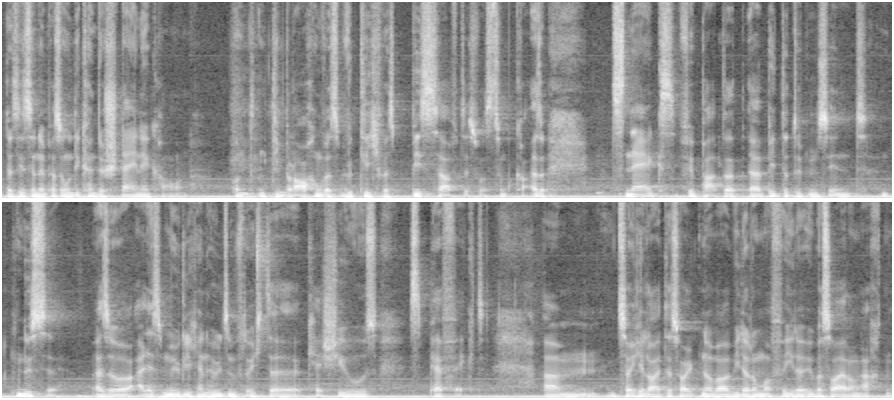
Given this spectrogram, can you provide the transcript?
das ist eine Person, die könnte Steine kauen. Und, und die brauchen was wirklich was Bisshaftes, was zum Kauen. Also Snacks für äh, sind Nüsse, also alles mögliche an Hülsenfrüchte, Cashews, ist perfekt. Ähm, solche Leute sollten aber wiederum auf ihre Übersäuerung achten,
